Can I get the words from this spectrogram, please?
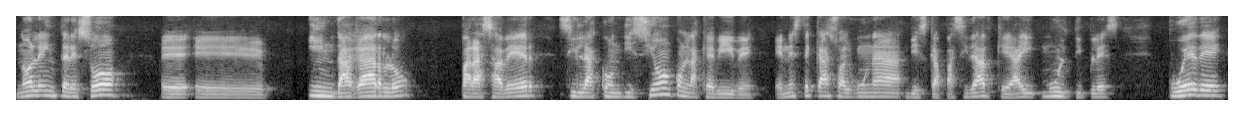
no le interesó eh, eh, indagarlo para saber si la condición con la que vive, en este caso alguna discapacidad que hay múltiples, puede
